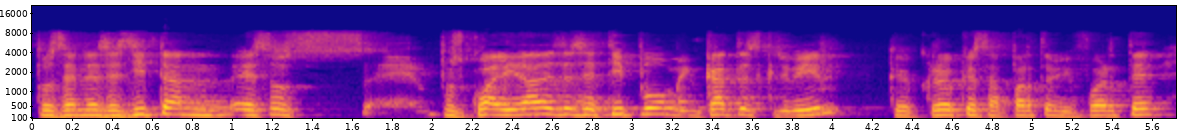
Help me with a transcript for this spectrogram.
pues se necesitan esos, eh, pues cualidades de ese tipo. Me encanta escribir, que creo que es aparte mi fuerte.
